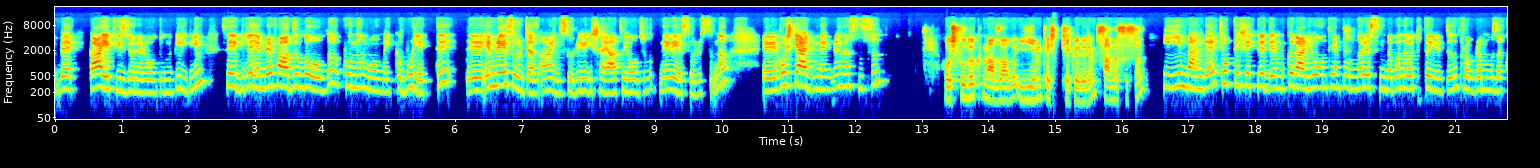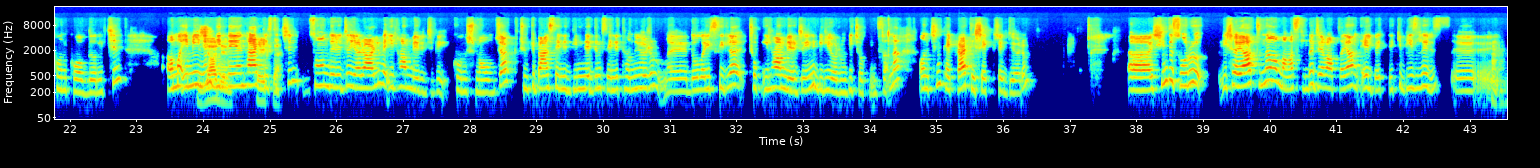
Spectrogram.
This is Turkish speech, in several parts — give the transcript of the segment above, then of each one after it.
ve gayet vizyoner olduğunu bildiğim sevgili Emre Fadıllıoğlu konuğum olmayı kabul etti. E, Emre'ye soracağız aynı soruyu, iş hayatı yolculuk nereye sorusunu. E, hoş geldin Emre, nasılsın? Hoş bulduk Nazlı abla, iyiyim, teşekkür ederim. Sen nasılsın? İyiyim ben de. Çok teşekkür ederim bu kadar yoğun temponun arasında bana vakit ayırdığın, programımıza konuk olduğun için. Ama eminim dinleyen herkes Keyifle. için son derece yararlı ve ilham verici bir konuşma olacak. Çünkü ben seni dinledim, seni tanıyorum. dolayısıyla çok ilham vereceğini biliyorum birçok insana. Onun için tekrar teşekkür ediyorum. şimdi soru iş hayatını ama aslında cevaplayan elbette ki bizleriz.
